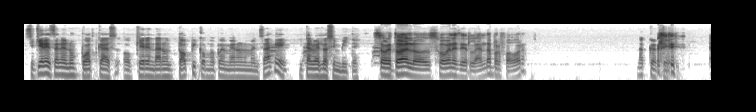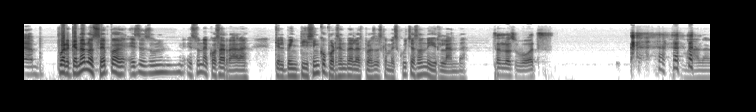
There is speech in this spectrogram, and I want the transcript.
si quieren estar en un podcast o quieren dar un tópico, me pueden enviar un mensaje y tal vez los invite. Sobre todo a los jóvenes de Irlanda, por favor. No creo que. Ah, para que no lo sepa, eso es, un, es una cosa rara. Que el 25% de las personas que me escuchan son de Irlanda. Son los bots. Mala.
